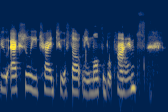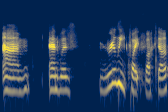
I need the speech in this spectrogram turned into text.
who actually tried to assault me multiple times, um, and was really quite fucked up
